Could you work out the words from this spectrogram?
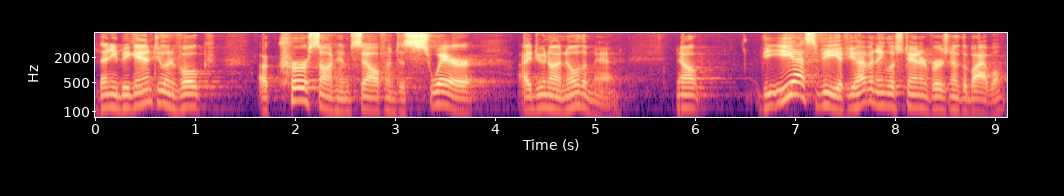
Then he began to invoke a curse on himself and to swear, I do not know the man. Now, the ESV, if you have an English Standard Version of the Bible,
